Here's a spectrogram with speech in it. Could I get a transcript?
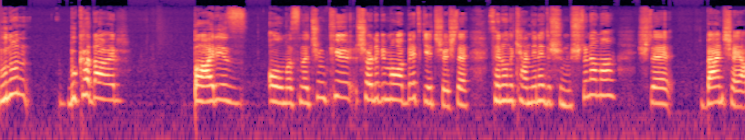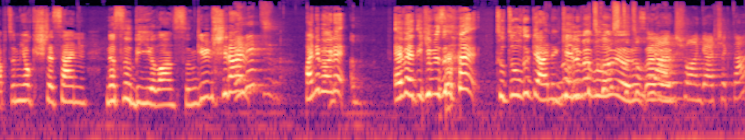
bunun bu kadar bariz olmasına. Çünkü şöyle bir muhabbet geçiyor işte sen onu kendine düşünmüştün ama işte ben şey yaptım yok işte sen nasıl bir yılansın gibi bir şeyler Evet hani böyle evet ikimiz de tutulduk yani kelime nutkumuz bulamıyoruz evet. yani şu an gerçekten.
